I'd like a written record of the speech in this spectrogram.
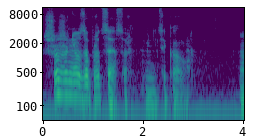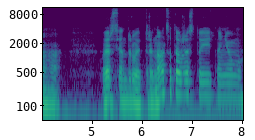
Що ж у нього за процесор? Мені цікаво. Ага. Версія Android 13 вже стоїть на ньому.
